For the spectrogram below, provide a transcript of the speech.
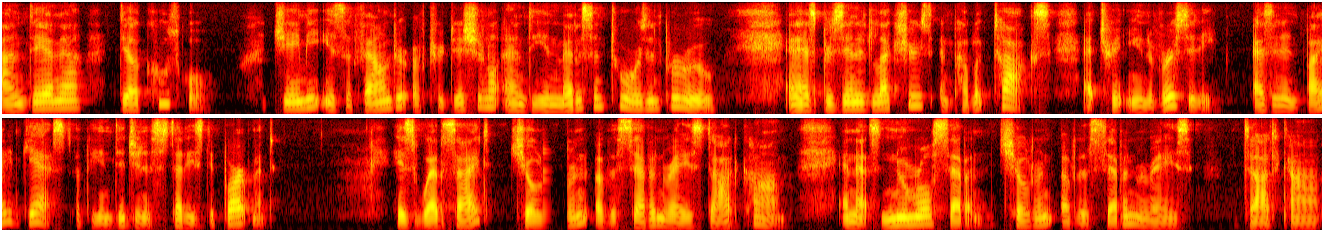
Andina del Cusco, Jhaimy is the founder of Traditional Andean Medicine Tours in Peru and has presented lectures and public talks at Trent University as an invited guest of the Indigenous Studies Department. His website, childrenofthesevenrays.com, and that's numeral seven, childrenofthesevenrays.com.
